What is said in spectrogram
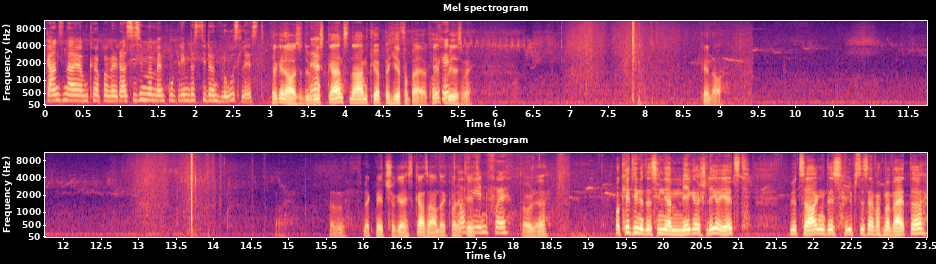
ganz nahe am Körper, weil das ist immer mein Problem, dass die dann loslässt. Ja genau, also du ja. willst ganz nah am Körper hier vorbei. Okay, okay. probier das mal. Genau. Also das merkt man jetzt schon, gell? ist ganz andere Qualität. Auf jeden Fall. Toll, ja. Okay Tina, das sind ja mega Schläger jetzt. Ich würde sagen, das übst du einfach mal weiter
